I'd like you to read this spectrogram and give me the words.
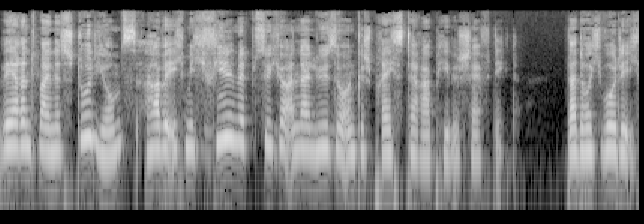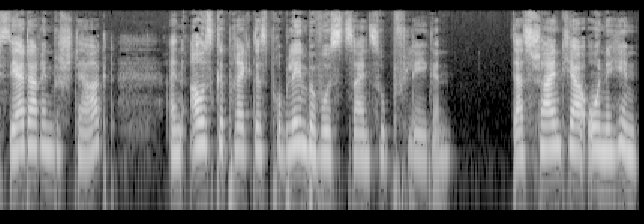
Während meines Studiums habe ich mich viel mit Psychoanalyse und Gesprächstherapie beschäftigt. Dadurch wurde ich sehr darin bestärkt, ein ausgeprägtes Problembewusstsein zu pflegen. Das scheint ja ohnehin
